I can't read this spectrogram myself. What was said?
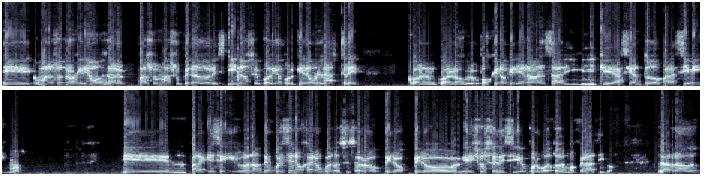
eh, como nosotros queríamos dar pasos más superadores y no se podía porque era un lastre con, los grupos que no querían avanzar y, que hacían todo para sí mismos, eh, ¿para qué seguirlo? no Después se enojaron cuando se cerró, pero, pero eso se decidió por voto democrático. La RAO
